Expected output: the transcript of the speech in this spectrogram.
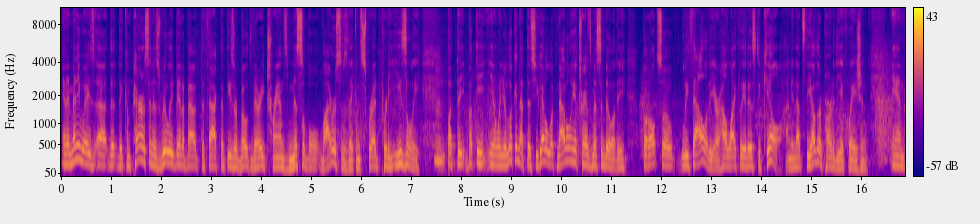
And in many ways, uh, the, the, comparison has really been about the fact that these are both very transmissible viruses. They can spread pretty easily. Mm. But the but the you know when you're looking at this, you got to look not only at transmissibility but also lethality or how likely it is to kill. I mean, that's the other part of the equation. And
